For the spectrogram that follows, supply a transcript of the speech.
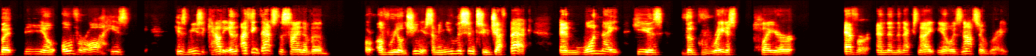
but you know overall his his musicality and i think that's the sign of a of real genius. I mean you listen to jeff beck and one night he is the greatest player ever and then the next night you know is not so great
